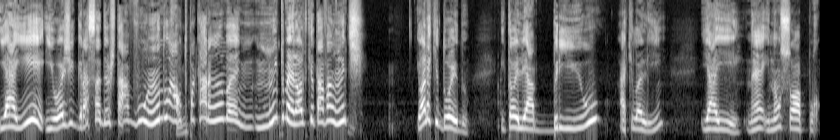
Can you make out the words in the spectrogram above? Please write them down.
e aí, e hoje, graças a Deus, tá voando alto Sim. pra caramba. Muito melhor do que tava antes. E olha que doido. Então ele abriu aquilo ali. E aí, né? E não só por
